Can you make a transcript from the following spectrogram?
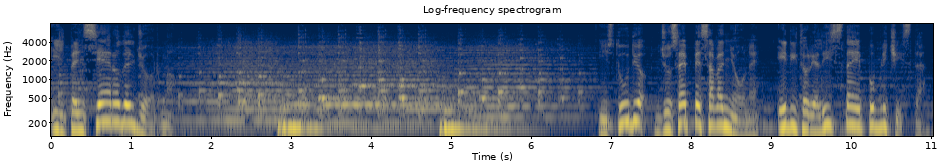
Il pensiero del giorno. In studio Giuseppe Savagnone, editorialista e pubblicista.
